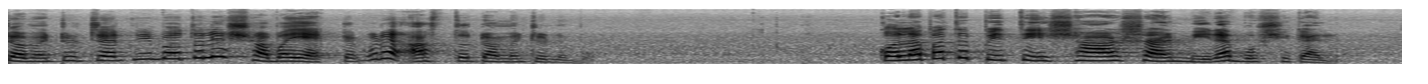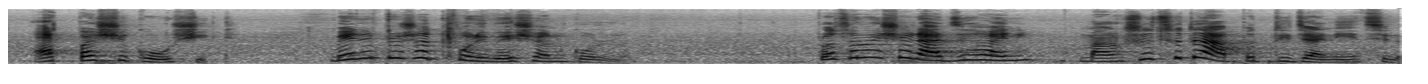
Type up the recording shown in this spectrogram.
টমেটোর চাটনির বদলে সবাই একটা করে আস্ত টমেটো নেব। কলাপাতা পেতে সার সার মেয়েরা বসে গেল, একপাশে কৌশিক, বেণীপ্রসাদ পরিবেশন করল। প্রথমে সে রাজি হয়নি। মাংস ছুতে আপত্তি জানিয়েছিল।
